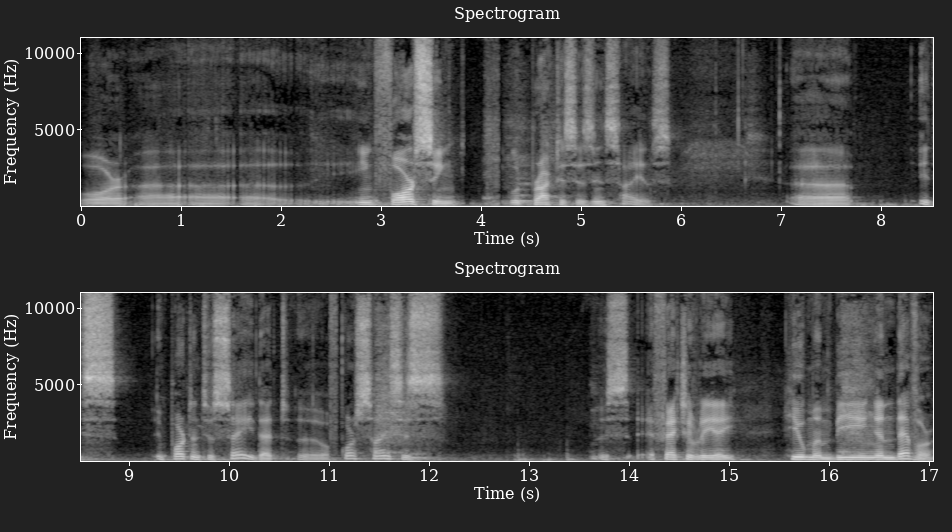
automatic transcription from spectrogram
for uh, uh, enforcing good practices in science. Uh, it's important to say that, uh, of course, science is, is effectively a human being endeavor.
